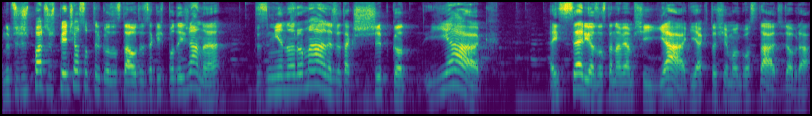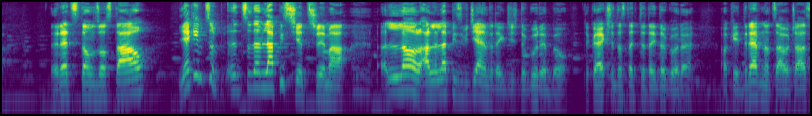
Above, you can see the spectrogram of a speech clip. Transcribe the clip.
No przecież patrzysz, pięć osób tylko zostało, to jest jakieś podejrzane. To jest nienormalne, że tak szybko. Jak? Ej, serio, zastanawiam się jak, jak to się mogło stać. Dobra. Redstone został. Jakim cu- cudem lapis się trzyma? Lol, ale lapis widziałem tutaj gdzieś do góry był. Tylko jak się dostać tutaj do góry? Okej, drewno cały czas.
